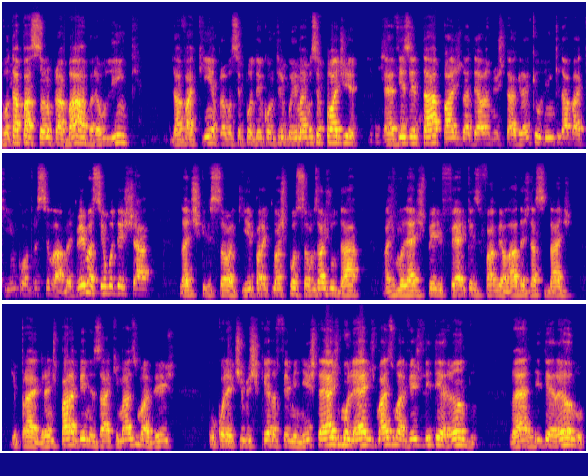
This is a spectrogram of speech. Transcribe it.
vou estar tá passando para a Bárbara o link da vaquinha para você poder contribuir, mas você pode é, visitar a página dela no Instagram, que o link da vaquinha encontra-se lá. Mas mesmo assim, eu vou deixar na descrição aqui para que nós possamos ajudar as mulheres periféricas e faveladas da cidade de Praia Grande. Parabenizar aqui mais uma vez o coletivo Esquerda Feminista e as mulheres, mais uma vez, liderando né, liderando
